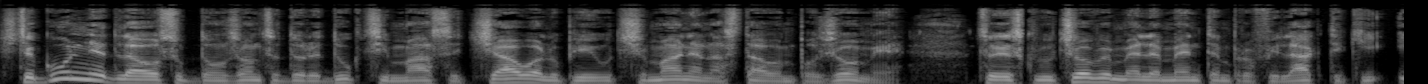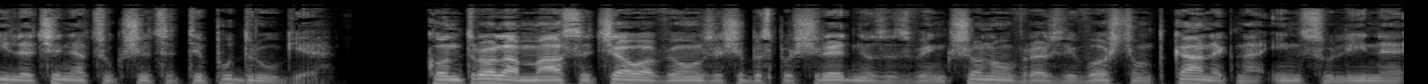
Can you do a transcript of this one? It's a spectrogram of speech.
szczególnie dla osób dążących do redukcji masy ciała lub jej utrzymania na stałym poziomie, co jest kluczowym elementem profilaktyki i leczenia cukrzycy typu drugie. Kontrola masy ciała wiąże się bezpośrednio ze zwiększoną wrażliwością tkanek na insulinę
